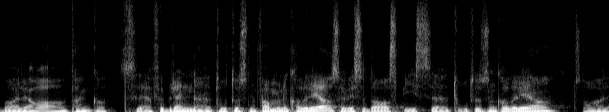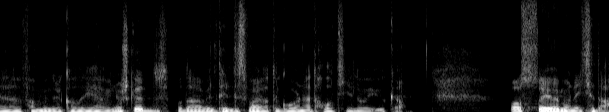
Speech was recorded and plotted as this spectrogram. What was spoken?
bare å tenke at jeg forbrenner 2500 kalorier, så hvis jeg da spiser 2000 kalorier, så har jeg 500 kalorier underskudd, og det vil tilsvare at det går ned et halvt kilo i uka og så gjør man ikke det.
